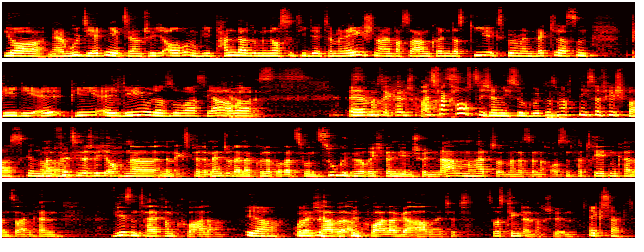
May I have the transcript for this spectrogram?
Ja, na gut, sie hätten jetzt natürlich auch irgendwie Panda Luminosity Determination einfach sagen können, das Key Experiment weglassen, PDL, PLD oder sowas, ja, ja aber. Das, das ähm, macht ja keinen Spaß. Es verkauft sich ja nicht so gut, das macht nicht so viel Spaß, genau. Man fühlt sich natürlich auch einer, einem Experiment oder einer Kollaboration zugehörig, wenn die einen schönen Namen hat und man das dann nach außen vertreten kann und sagen kann, wir sind Teil von Koala. Ja. Oder ich habe am Koala gearbeitet. Sowas klingt einfach schön. Exakt.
